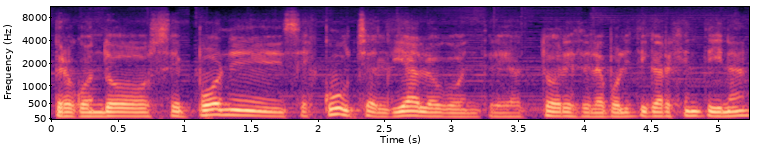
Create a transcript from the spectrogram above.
Pero cuando se pone, se escucha el diálogo entre actores de la política argentina,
